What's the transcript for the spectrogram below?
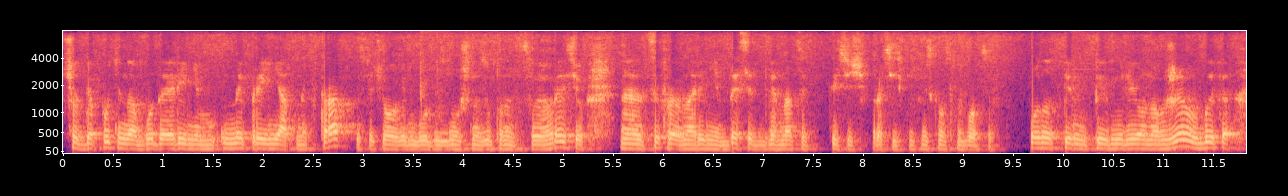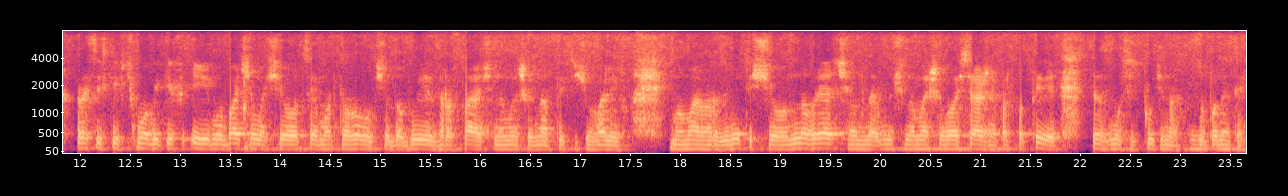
що для Путіна буде рівнем неприйнятних втрат, після чого він буде змушений зупинити свою агресію. Е, Цифра на рівні 10-12 тисяч російських військовослужбовців. Понад пів, півмільйона вже вбито російських чмобіків, і ми бачимо, що цей мартиролог щодоби зростає щонайменше на тисячу голів. Ми маємо розуміти, що навряд чи на менше в осяжній перспективі це змусить Путіна зупинити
